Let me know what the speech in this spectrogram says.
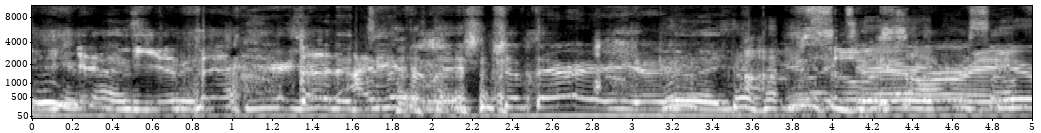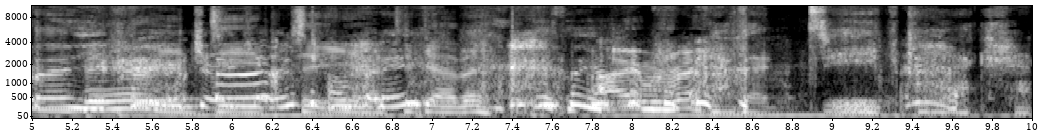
you guys, You you, think- you, you in a deep relationship there? Or you, you, you, I'm you like so married or sorry. You're something? You- very you deep joined to, yeah, together. I'm. Have that deep connection.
